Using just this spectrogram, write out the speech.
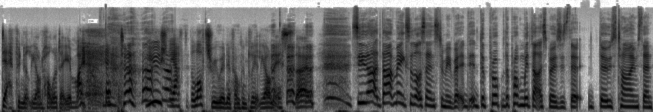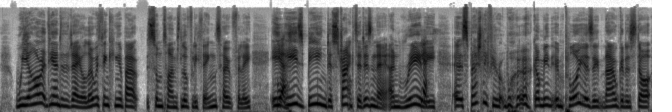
definitely on holiday in my head. Usually after the lottery win, if I'm completely honest. So. See that that makes a lot of sense to me. But the pro- the problem with that, I suppose, is that those times then we are at the end of the day, although we're thinking about sometimes lovely things, hopefully, it Yes. is being distracted, isn't it? And really, especially if you're at work, I mean, employers are now going to start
